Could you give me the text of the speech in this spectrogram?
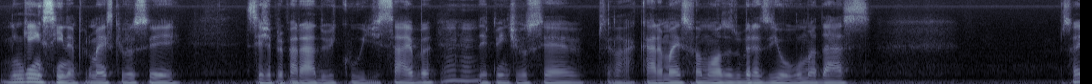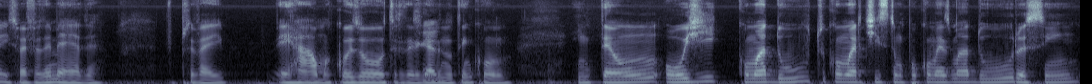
Ninguém ensina, por mais que você seja preparado e cuide, saiba. Uhum. De repente você é, sei lá, a cara mais famosa do Brasil, ou uma das. Isso aí, você vai fazer merda. Tipo, você vai errar uma coisa ou outra, tá ligado? Sim. Não tem como. Então, hoje, como adulto, como artista um pouco mais maduro, assim,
